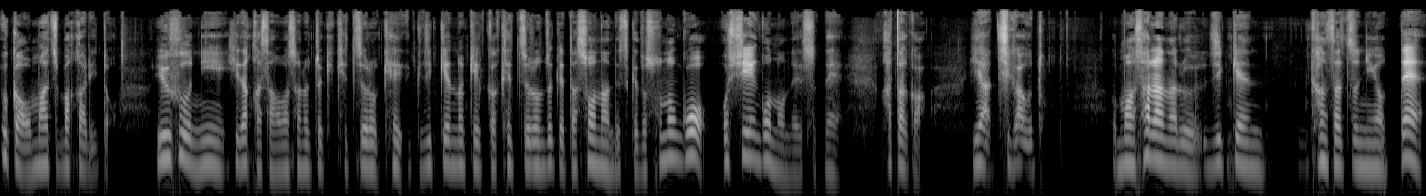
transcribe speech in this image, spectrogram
羽化を待つばかりと。いうふうに日高さんはその時結論実験の結果結論付けたそうなんですけどその後教え子のですね方がいや違うとまあさらなる実験観察によって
